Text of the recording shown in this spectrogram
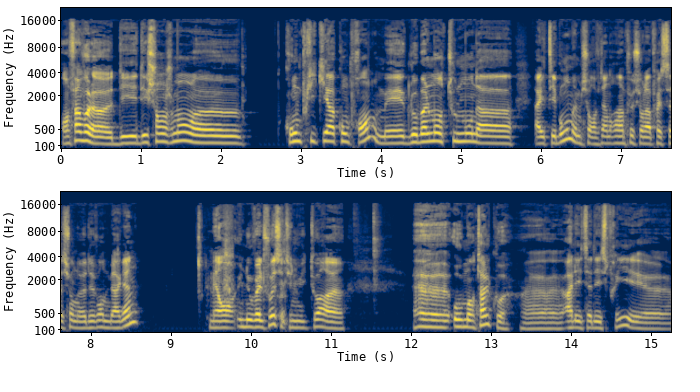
Enfin voilà, des, changements compliqué à comprendre, mais globalement tout le monde a, été bon, même si on reviendra un peu sur la prestation de, de Van Bergen. Mais une nouvelle fois, c'est une victoire euh, euh, au mental, quoi, euh, à l'état d'esprit, et euh,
